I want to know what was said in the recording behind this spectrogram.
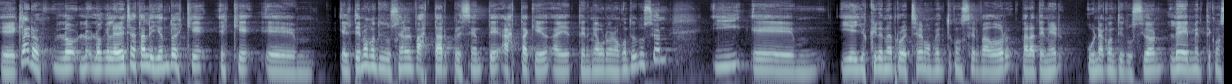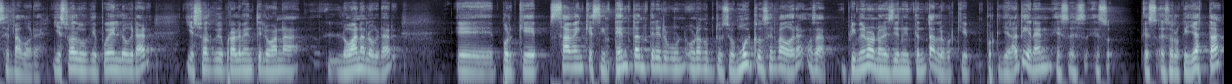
Eh, claro, lo, que la derecha está leyendo es que, es que el tema constitucional va a estar presente hasta que tengamos una constitución eh, y, ellos quieren aprovechar el momento conservador para tener una constitución levemente conservadora. Y eso es algo que pueden lograr y eso es algo que probablemente lo van a, lo van a lograr. Eh, porque saben que si intentan tener una constitución muy conservadora, o sea, primero no necesitan intentarlo porque, porque ya la tienen, eso, eso, eso, eso es lo que ya está,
